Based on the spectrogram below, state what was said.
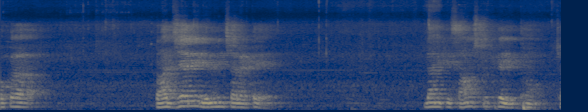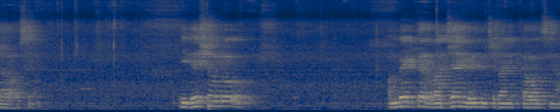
ఒక రాజ్యాన్ని నిర్మించాలంటే దానికి సాంస్కృతిక యుద్ధం చాలా అవసరం. ఈ దేశంలో అంబేద్కర్ రాజ్యాన్ని నిర్మించడానికి కావాల్సిన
